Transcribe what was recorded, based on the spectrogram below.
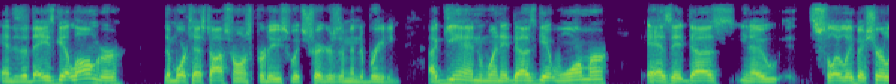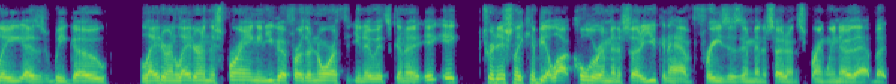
And as the days get longer, the more testosterone is produced, which triggers them into breeding. Again, when it does get warmer, as it does, you know, slowly but surely as we go later and later in the spring and you go further north, you know, it's going to, it, it traditionally can be a lot cooler in Minnesota. You can have freezes in Minnesota in the spring. We know that, but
